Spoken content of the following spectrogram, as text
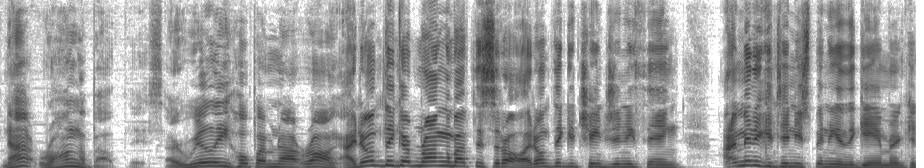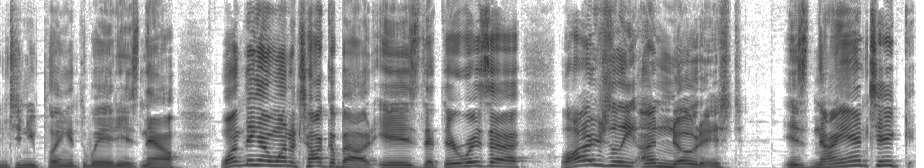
not wrong about this. I really hope I'm not wrong. I don't think I'm wrong about this at all. I don't think it changed anything. I'm going to continue spending in the game and continue playing it the way it is. Now, one thing I want to talk about is that there was a largely unnoticed is Niantic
